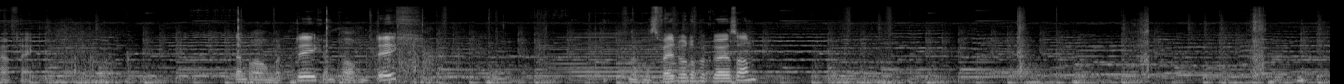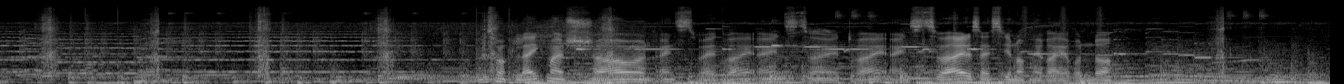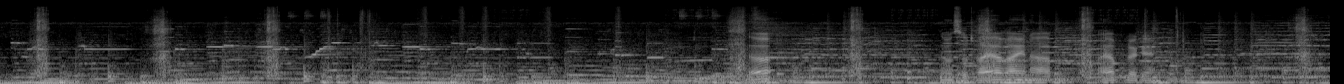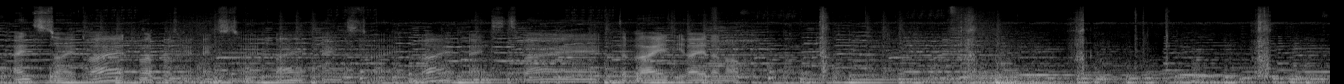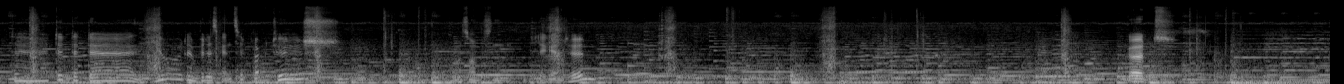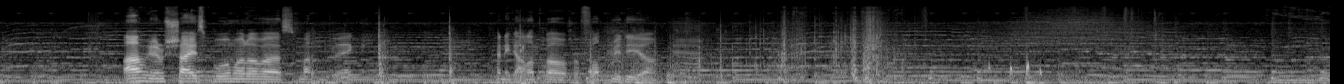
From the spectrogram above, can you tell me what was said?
Perfekt. Dann brauchen wir dich und brauchen dich. Noch das Feld wieder vergrößern. Müssen wir gleich mal schauen. 1, 2, 3, 1, 2, 3, 1, 2. Das heißt hier noch eine Reihe runter. Warte mal, 1, 2, 3, 1, 2, 3, 1, 2, 3. Die Reihe dann noch. Da, da, da, da. Ja, dann wird das Ganze praktisch. Muss noch ein bisschen intelligent hin. Gut. Ach, mit dem scheiß Boom oder was? Machen weg. Kann ich gar nicht brauchen. Fort mit dir.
